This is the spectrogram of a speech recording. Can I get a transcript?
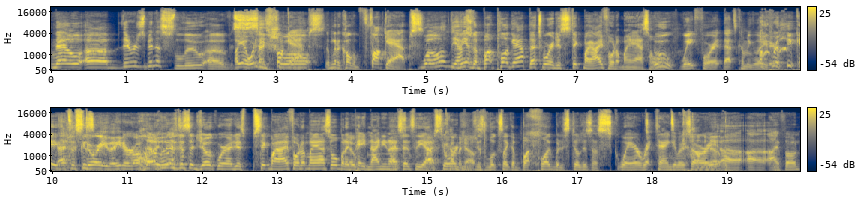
Now, uh, there's been a slew of Oh yeah, what are sexual... these fuck apps? I'm gonna call them fuck apps. Well, the they apps- have the butt plug app. That's where I just stick my iPhone up my asshole. Ooh, wait for it. That's coming later. really? 'Cause- That's a story later on. No, it was just a joke where I just stick my iPhone up my asshole, but I paid 99 That's- cents to the App Store. It just looks like a butt plug, but it's still just a square, rectangular, sorry, uh, uh, iPhone.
